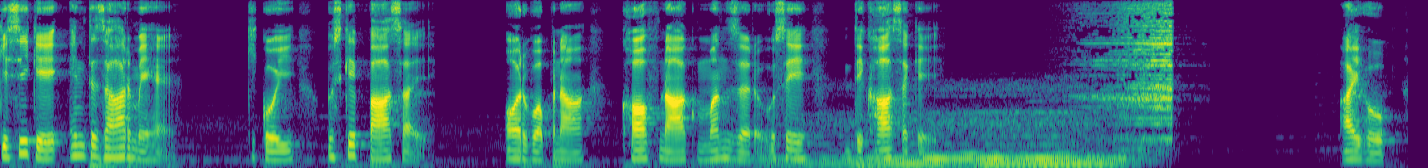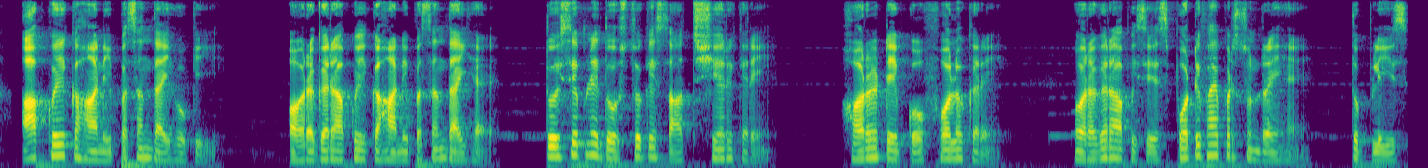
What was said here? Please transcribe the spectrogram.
किसी के इंतज़ार में है कि कोई उसके पास आए और वो अपना खौफनाक मंजर उसे दिखा सके। आई होप आपको ये कहानी पसंद आई होगी। और अगर आपको ये कहानी पसंद आई है तो इसे अपने दोस्तों के साथ शेयर करें हॉरर टेप को फॉलो करें। और अगर आप इसे स्पॉटिफाई पर सुन रहे हैं तो प्लीज़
